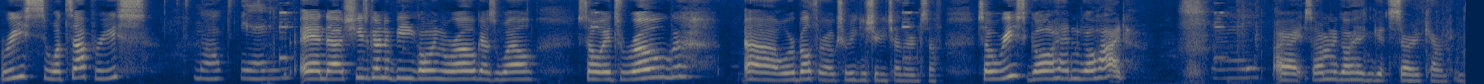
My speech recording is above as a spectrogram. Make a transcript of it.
Reese. What's up, Reese? Nothing. And uh, she's gonna be going rogue as well. So it's rogue. Uh, we're both rogue, so we can shoot each other and stuff. So Reese, go ahead and go hide. Okay. All right, so I'm gonna go ahead and get started counting.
